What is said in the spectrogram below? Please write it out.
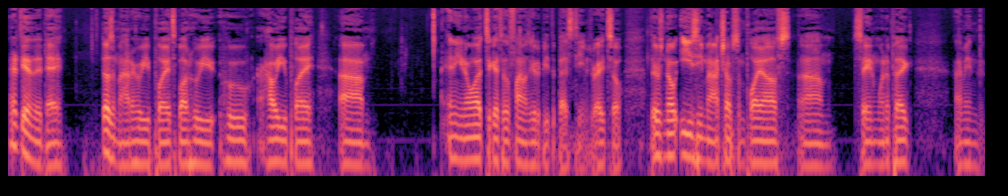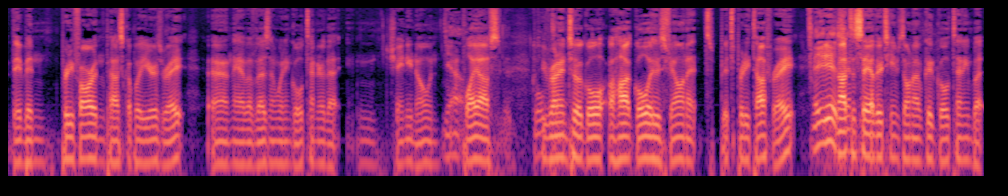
and at the end of the day, it doesn't matter who you play. It's about who you who how you play. Um, and you know what? To get to the finals, you got to beat the best teams, right? So there's no easy matchups in playoffs. Um, say in Winnipeg, I mean they've been pretty far in the past couple of years, right? And they have a Vezina winning goaltender that mm, Shane, you know, in Yeah. playoffs, if you run into a goal, a hot goalie who's feeling it, it's, it's pretty tough, right? It is. Not to say other teams don't have good goaltending, but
